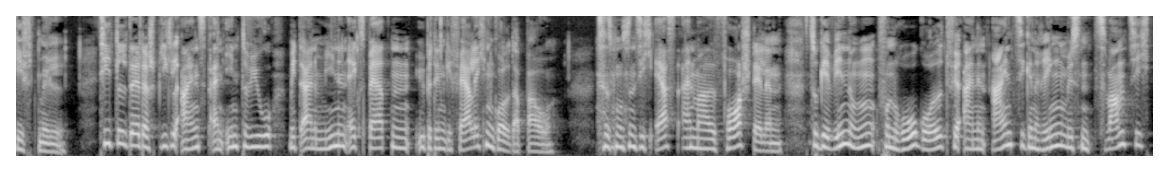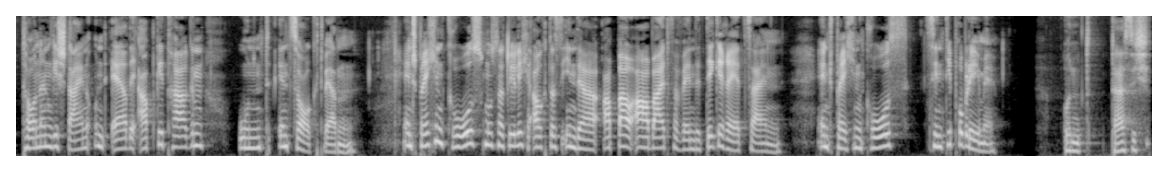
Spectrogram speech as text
Giftmüll titelte der Spiegel einst ein Interview mit einem Minenexperten über den gefährlichen Goldabbau. Das muss man sich erst einmal vorstellen. Zur Gewinnung von Rohgold für einen einzigen Ring müssen 20 Tonnen Gestein und Erde abgetragen und entsorgt werden. Entsprechend groß muss natürlich auch das in der Abbauarbeit verwendete Gerät sein. Entsprechend groß sind die Probleme. Und da es sich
